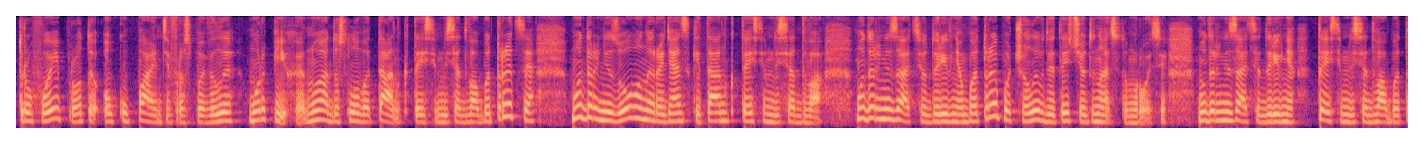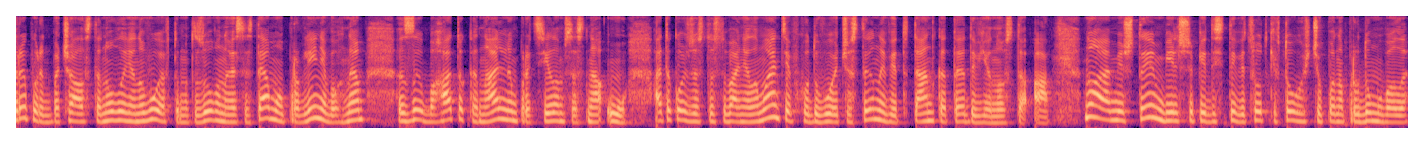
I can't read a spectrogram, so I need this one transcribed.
трофей проти окупантів. Розповіли морпіхи. Ну а до слова, танк Т-72Б3 – це модернізований радянський танк Т-72. Модернізацію до рівня Б3 почали в 2011 році. Модернізація до рівня Т-72Б3 передбачала встановлення нової автоматизованої системи управління вогнем з багатоканальним прицілом Сосна У, а також застосування елементів ходової частини від танка Т-90А. Ну а між тим більше 50% того, що понапридумували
